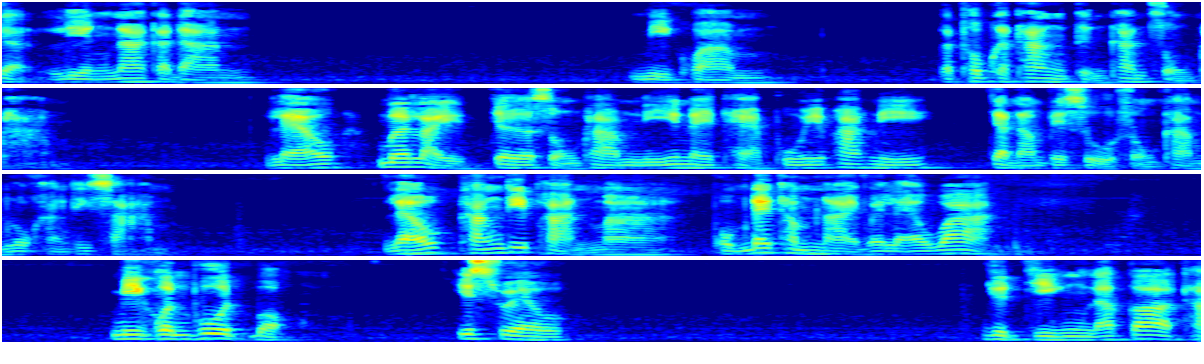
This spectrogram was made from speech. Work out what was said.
จะเรียงหน้ากระดาน มีความกระทบกระทั่งถึงขั้นสงคราม แล้วเมื่อไหร่เจอสงครามนี้ในแถบภูมิภาคนี้จะนำไปสู่สงครามโลกครั้งที่สามแล้วครั้งที่ผ่านมา ผมได้ทำนายไว้แล้วว่า มีคนพูดบอกอิสราเอล หยุดยิงแล้วก็ท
